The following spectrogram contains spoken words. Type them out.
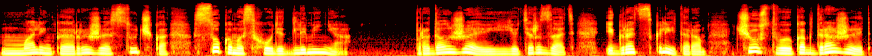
Маленькая рыжая сучка соком исходит для меня — Продолжаю ее терзать, играть с клитором, чувствую, как дрожит,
